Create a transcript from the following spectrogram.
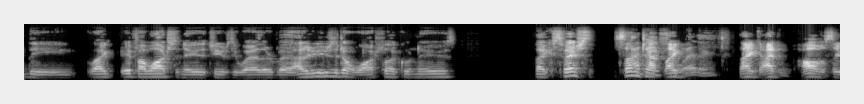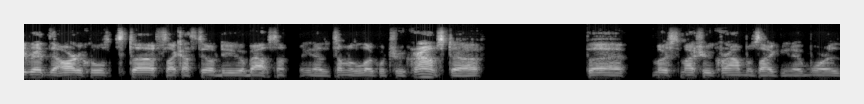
the like if I watch the news, it's usually weather, but I usually don't watch local news. Like especially I do sometimes, for like weather. like I obviously read the articles and stuff, like I still do about some you know some of the local true crime stuff. But most of my true crime was like you know more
